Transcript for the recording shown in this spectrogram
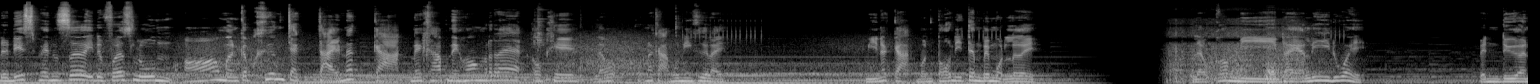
the dispenser in the first room อ๋อ เหมือนกับเครื่องแจกจ่ายหน้ากากนะครับในห้องแรก โอเค แล้วหน้ากากพวกนี้คืออะไร มีหน้ากากบนโต๊ะนี้เต็มไปหมดเลย แล้วก็มีไดอารี่ด้วย เป็นเดือน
